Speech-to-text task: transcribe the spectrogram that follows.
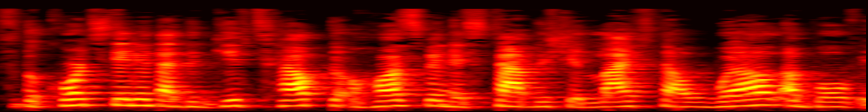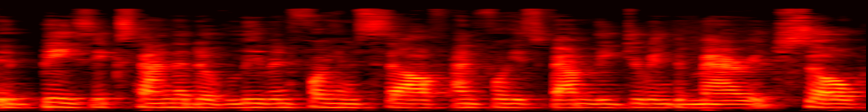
So the court stated that the gifts helped the husband establish a lifestyle well above a basic standard of living for himself and for his family during the marriage. So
